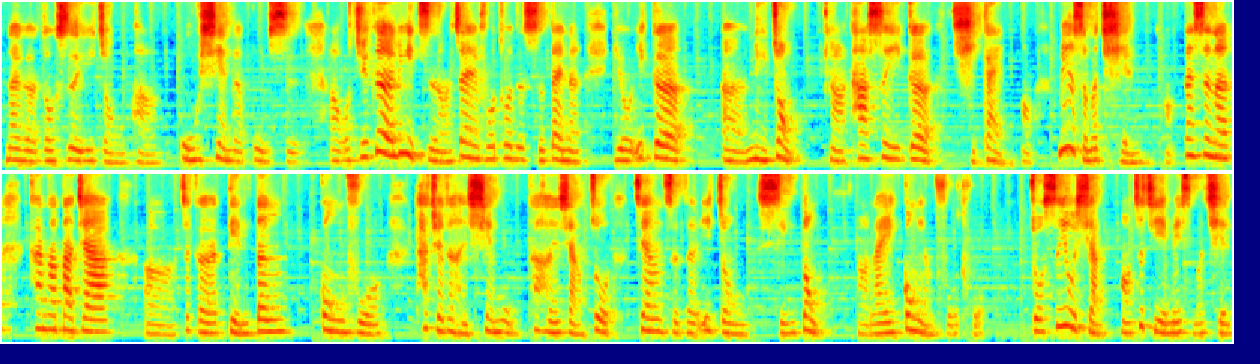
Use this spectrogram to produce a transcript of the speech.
那个都是一种哈无限的布施啊。我举个例子啊，在佛陀的时代呢，有一个呃女众啊，她是一个乞丐啊，没有什么钱啊，但是呢，看到大家呃这个点灯。供佛，他觉得很羡慕，他很想做这样子的一种行动啊，来供养佛陀。左思右想啊，自己也没什么钱，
